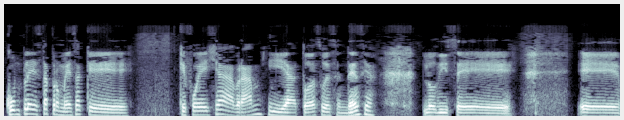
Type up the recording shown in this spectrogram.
cumple esta promesa que, que fue hecha a Abraham y a toda su descendencia. Lo dice eh,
